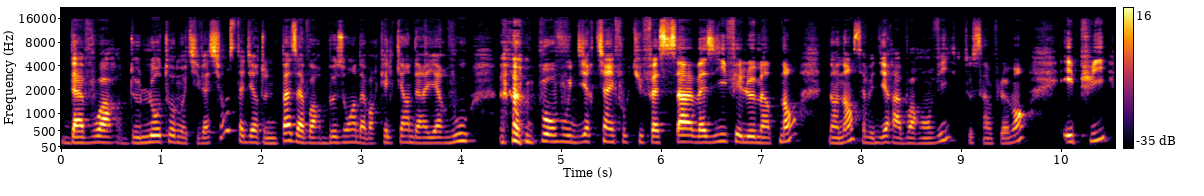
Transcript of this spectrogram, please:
d'avoir de l'automotivation, c'est-à-dire de ne pas avoir besoin d'avoir quelqu'un derrière vous pour vous dire tiens, il faut que tu fasses ça, vas-y, fais-le maintenant. Non, non, ça veut dire avoir envie, tout simplement. Et puis,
